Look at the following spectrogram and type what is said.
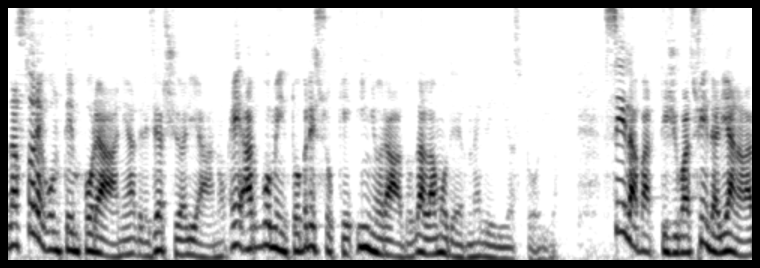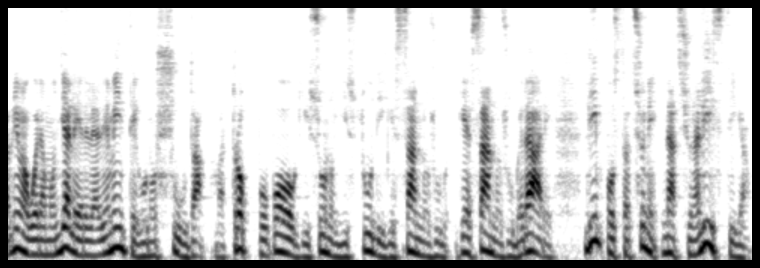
La storia contemporanea dell'esercito italiano è argomento pressoché ignorato dalla moderna critica storica. Se la partecipazione italiana alla prima guerra mondiale è relativamente conosciuta, ma troppo pochi sono gli studi che sanno, che sanno superare l'impostazione nazionalistica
